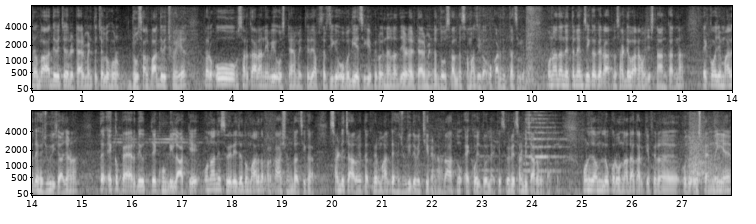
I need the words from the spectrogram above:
ਤਾਂ ਬਾਅਦ ਦੇ ਵਿੱਚ ਰਿਟਾਇਰਮੈਂਟ ਤਾਂ ਚਲੋ ਹੁਣ 2 ਸਾਲ ਬਾਅਦ ਦੇ ਵਿੱਚ ਹੋਏ ਆ। ਪਰ ਉਹ ਸਰਕਾਰਾਂ ਨੇ ਵੀ ਉਸ ਟਾਈਮ ਇੱਥੇ ਦੇ ਅਫਸਰ ਸੀਗੇ, ਉਹ ਵਧੀਆ ਸੀਗੇ। ਫਿਰ ਉਹਨਾਂ ਦਾ ਜਿਹੜਾ ਰਿਟਾਇਰਮੈਂਟ ਦਾ 2 ਸਾਲ ਦਾ ਸਮਾਂ ਸੀਗਾ, ਉਹ ਕੱਢ ਦਿੱਤਾ ਸੀਗਾ। ਉਹਨਾਂ ਦਾ ਨਿਤਨੇਮ ਸੀਗਾ ਕਿ ਰਾਤ ਨੂੰ 12:30 ਵਜੇ ਇਸ਼ਨਾਨ ਕਰਨਾ 1 ਵਜੇ ਮਹਾਰਾਜ ਦੇ ਹਜ਼ੂਰੀ 'ਚ ਆ ਜਾਣਾ। ਤੇ ਇੱਕ ਪੈਰ ਦੇ ਉੱਤੇ ਖੁੰਡੀ ਲਾ ਕੇ ਉਹਨਾਂ ਨੇ ਸਵੇਰੇ ਜਦੋਂ ਮਹਾਰਾਜ ਦਾ ਪ੍ਰਕਾਸ਼ ਹੁੰਦਾ ਸੀਗਾ 4:30 ਵਜੇ ਤੱਕ ਫਿਰ ਮਹਾਰਾਜ ਦੇ ਹਜ਼ੂਰੀ ਦੇ ਵਿੱਚ ਹੀ ਰਹਿਣਾ, ਰਾਤ ਨੂੰ 1 ਵਜੇ ਤੋਂ ਲੈ ਕੇ ਸਵੇਰੇ 4:30 ਵਜੇ ਤੱਕ। ਹੁਣ ਜਦ ਲੋਕ ਕਰੋਨਾ ਦਾ ਕਰਕੇ ਫਿਰ ਉਦੋਂ ਉਸ ਟਾਈਮ ਨਹੀਂ ਹੈ,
